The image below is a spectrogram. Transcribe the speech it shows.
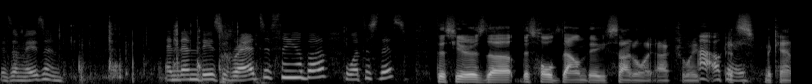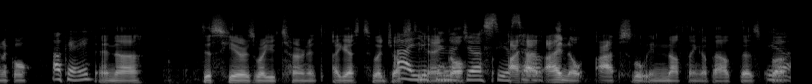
it's amazing. And then this red thing above, what is this? This here is the this holds down the satellite actually. Ah, okay. It's mechanical, Okay. and uh, this here is where you turn it, I guess, to adjust Ah, the you can angle. adjust I have. I know absolutely nothing about this, but Yeah.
